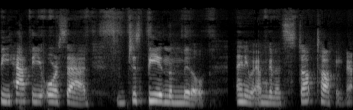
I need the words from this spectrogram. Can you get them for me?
be happy or sad. Just be in the middle. Anyway, I'm gonna stop talking now.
